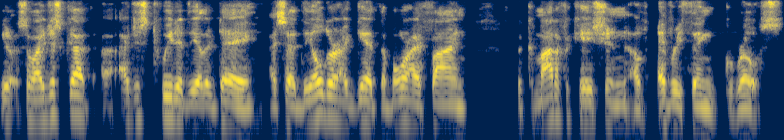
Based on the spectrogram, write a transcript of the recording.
You know, so I just got, uh, I just tweeted the other day. I said, the older I get, the more I find the commodification of everything gross.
